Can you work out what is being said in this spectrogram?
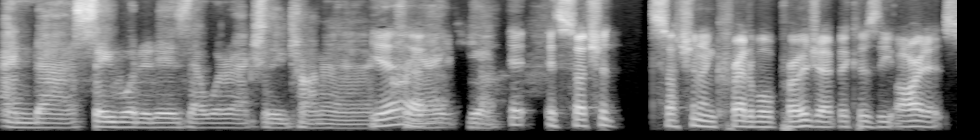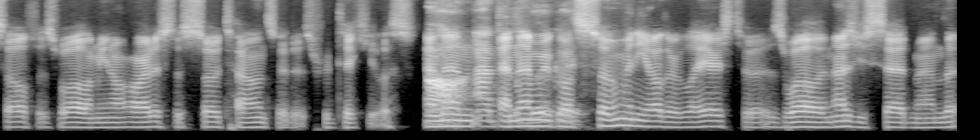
and uh, see what it is that we're actually trying to Yeah. create here. it, it's such a such an incredible project because the art itself as well. I mean, our artist is so talented; it's ridiculous. And Oh, then and then we've got so many other layers to it as well. And as you said, man, the,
